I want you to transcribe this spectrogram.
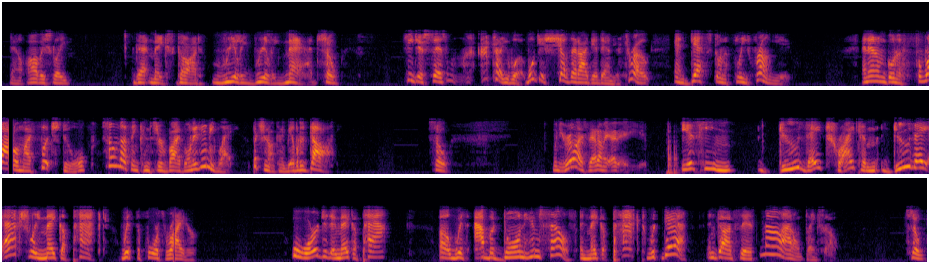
Now, obviously, that makes God really, really mad. So he just says, mm, I tell you what, we'll just shove that idea down your throat and death's going to flee from you. And then I'm going to throttle my footstool so nothing can survive on it anyway. But you're not going to be able to die. So when you realize that, I mean, is he, do they try to, do they actually make a pact with the fourth rider? Or do they make a pact uh, with Abaddon himself and make a pact with death. And God says, No, I don't think so. So,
